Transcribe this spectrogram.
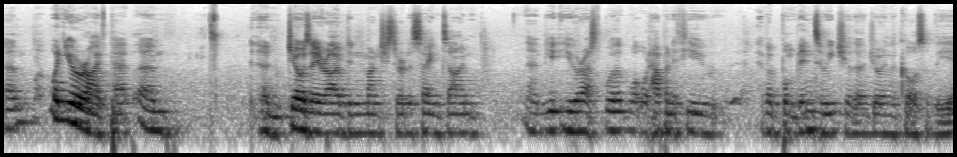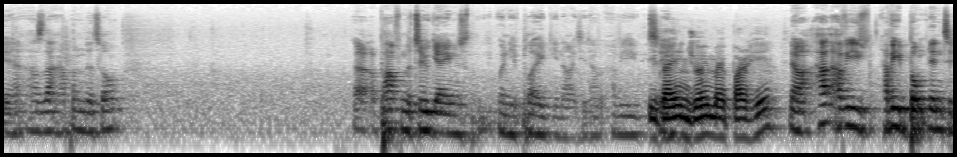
Um, when you arrived, Pep, um, and Jose arrived in Manchester at the same time. Um, you, you, were asked what would happen if you ever bumped into each other during the course of the year. Has that happened at all? Uh, apart from the two games when you played United, have, have you? If I enjoy my part here? No. Ha, have you have you bumped into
